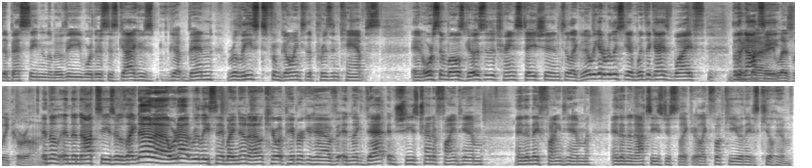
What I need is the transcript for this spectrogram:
the best scene in the movie, where there's this guy who's got been released from going to the prison camps, and Orson Welles goes to the train station to like, no, we got to release the guy with the guy's wife, but the played Nazi by Leslie Caron. and the and the Nazis are like, no, no, we're not releasing anybody. No, no, I don't care what paperwork you have, and like that, and she's trying to find him. And then they find him, and then the Nazis just like are like "fuck you," and they just kill him.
